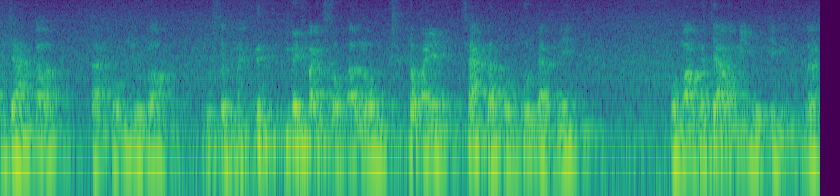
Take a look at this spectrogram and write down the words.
อาจารย์ก็ตัดผมอยู่ก็รู้สึกไม่ไม่ค่อยสบอารมณ์ทำไมช่างตัดผมพูดแบบนี้ ผมว่าพระเจ้าไม่มีอยู่จริง แล้ว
